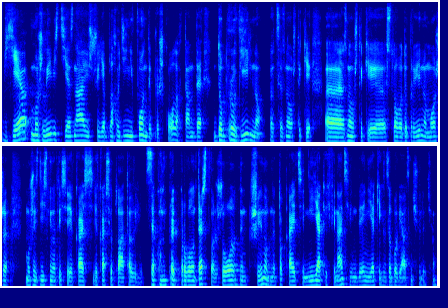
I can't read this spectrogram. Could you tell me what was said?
Є можливість, я знаю, що є благодійні фонди при школах, там, де добровільно, це знову ж таки, е, знову ж таки, слово добровільно може, може здійснюватися якась, якась оплата. Законопроект про волонтерство жодним чином не торкається ніяких фінансів, ніде ніяких зобов'язань щодо цього.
